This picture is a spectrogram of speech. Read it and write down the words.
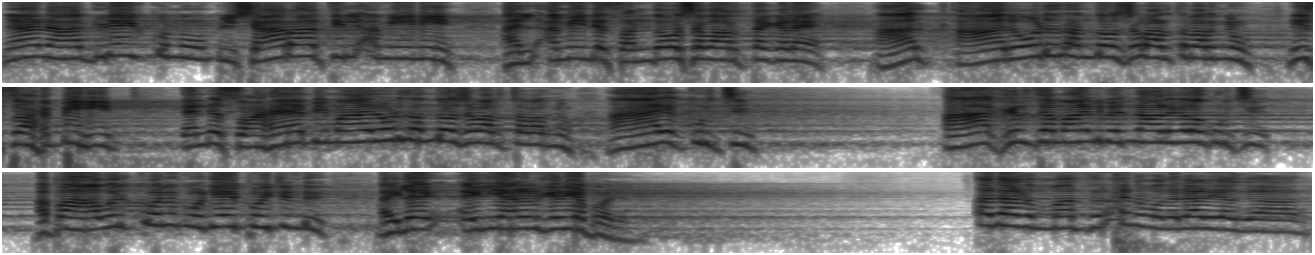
ഞാൻ ആഗ്രഹിക്കുന്നു ബിഷാറാത്തിൽ അമീനി അൽ അമീന്റെ സന്തോഷ വാർത്തകളെ. ആരോട് സന്തോഷ വാർത്ത പറഞ്ഞു? നീ സ്വഹബിഹി. തന്റെ സ്വഹാബിമാരോട് സന്തോഷ വാർത്ത പറഞ്ഞു. ആരെക്കുറിച്ച്? ആഹിർ സമാനിൽ വരുന്ന ആളുകളെ കുറിച്ച് അപ്പൊ അവർക്ക് പോലും കൊടിയായി പോയിട്ടുണ്ട്. അതിലെ അതിൽ ഞാനാണ് കയറിയാ പോലെ അതാണ് മദ്രാന് മുതലാളിയാകുക.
